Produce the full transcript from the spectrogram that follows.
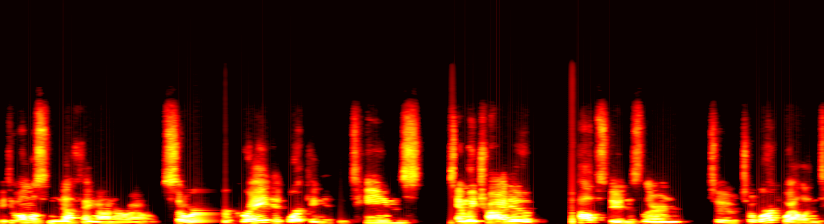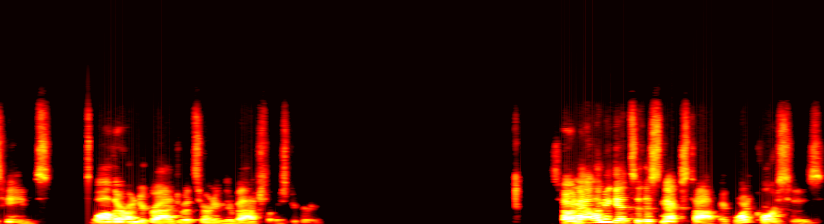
We do almost nothing on our own. So we're great at working in teams, and we try to help students learn to, to work well in teams while they're undergraduates earning their bachelor's degree. So now let me get to this next topic. What courses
